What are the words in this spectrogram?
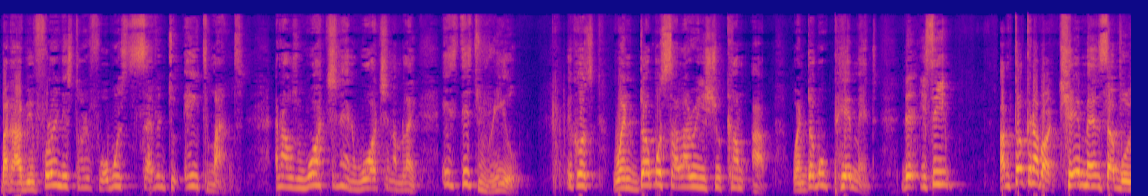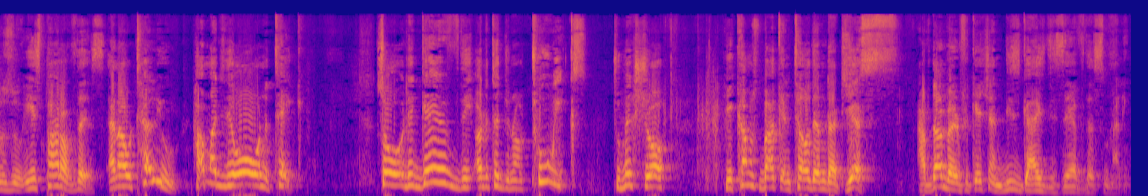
But I've been following this story for almost seven to eight months. And I was watching and watching. I'm like, is this real? Because when double salary issue come up, when double payment, the, you see, I'm talking about Chairman Sabonzu. He's part of this. And I'll tell you how much they all want to take. So they gave the Auditor General two weeks to make sure he comes back and tell them that, yes, I've done verification. These guys deserve this money.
